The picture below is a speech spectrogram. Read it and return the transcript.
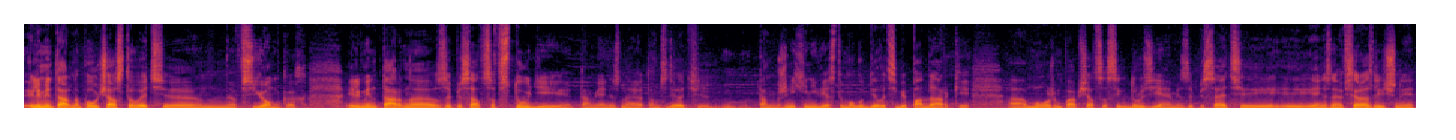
Элементарно поучаствовать э, в съемках, элементарно записаться в студии, там, я не знаю, там, сделать, э, там, женихи невесты могут делать себе подарки, а мы можем пообщаться с их друзьями, записать, э, я не знаю, все различные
